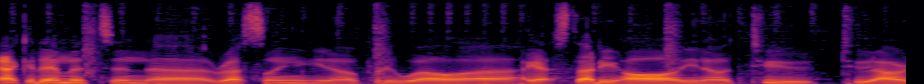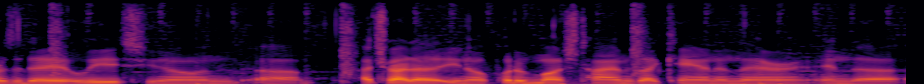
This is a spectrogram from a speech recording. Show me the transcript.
academics and uh, wrestling, you know, pretty well. Uh, I got study hall, you know, two two hours a day at least, you know, and um, I try to, you know, put as much time as I can in there. And uh,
